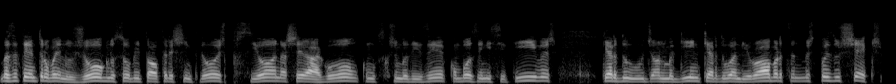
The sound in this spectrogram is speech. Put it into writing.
mas até entrou bem no jogo, no seu habitual 3-5-2, pressiona, cheira a gol, como se costuma dizer, com boas iniciativas, quer do John McGinn, quer do Andy Robertson, mas depois os cheques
